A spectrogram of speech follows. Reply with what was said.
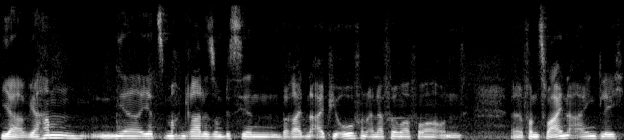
Ja, wir haben ja jetzt machen gerade so ein bisschen bereiten IPO von einer Firma vor und äh, von zweien eigentlich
